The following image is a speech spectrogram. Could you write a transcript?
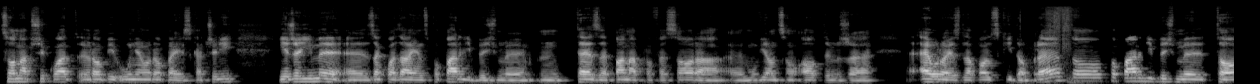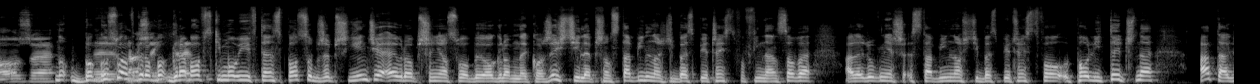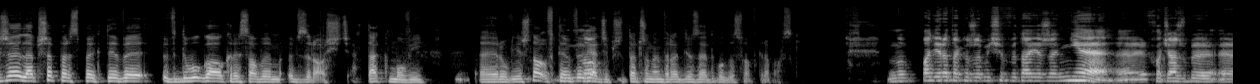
co na przykład robi Unia Europejska. Czyli jeżeli my, e, zakładając, poparlibyśmy mm, tezę pana profesora e, mówiącą o tym, że euro jest dla Polski dobre, to poparlibyśmy to, że No, Bogusław E, Grabowski mówi w ten sposób, że przyjęcie euro przyniosłoby ogromne korzyści, lepszą stabilność, bezpieczeństwo finansowe, ale również stabilność i bezpieczeństwo polityczne, a także lepsze perspektywy w długookresowym wzroście. Tak mówi e, również no, w tym No. wywiadzie przytoczonym w Radiu Z Bogusław Grabowski. No, panie redaktorze, mi się wydaje, że nie. E, Chociażby e,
